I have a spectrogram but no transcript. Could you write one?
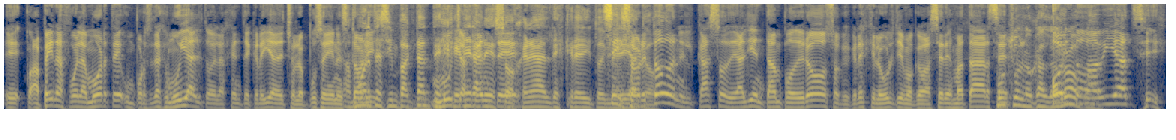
eh, apenas fue la muerte, un porcentaje muy alto de la gente creía, de hecho lo puse ahí en Las Story. muertes impactantes Mucha generan gente- eso, generan el descrédito Sí, inmediato. sobre todo en el caso de alguien tan poderoso que crees que lo último que va a hacer es matarse. Puso un local de Hoy ropa. todavía, sí.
